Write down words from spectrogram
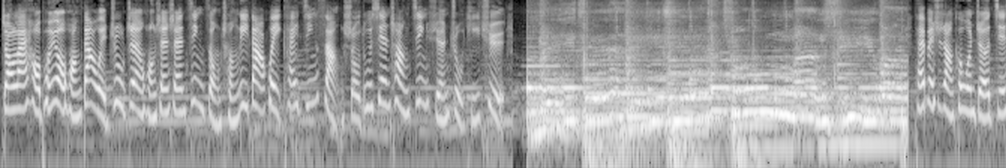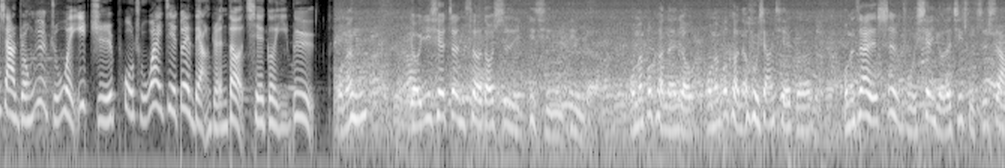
找来好朋友黄大炜助阵，黄珊珊进总成立大会开金嗓，首度献唱竞选主题曲。台北市长柯文哲接下荣誉主委一职，破除外界对两人的切割疑虑。我们有一些政策都是一起拟定的。我们不可能有，我们不可能互相切割。我们在市府现有的基础之上，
